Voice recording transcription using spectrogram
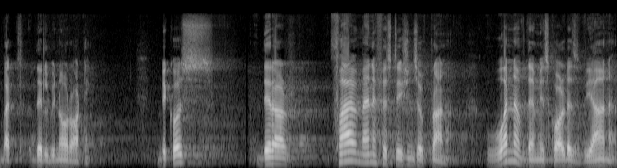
but there'll be no rotting. Because there are five manifestations of prana. One of them is called as vyana.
